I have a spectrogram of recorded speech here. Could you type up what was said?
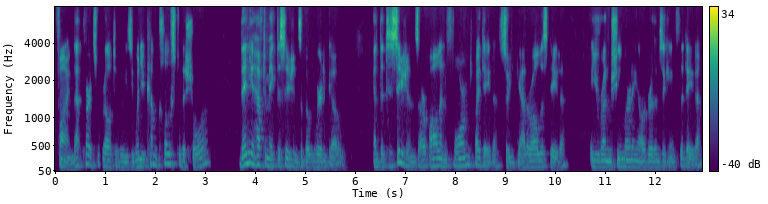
Fine, that part's relatively easy. When you come close to the shore, then you have to make decisions about where to go. And the decisions are all informed by data. So you gather all this data, you run machine learning algorithms against the data,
